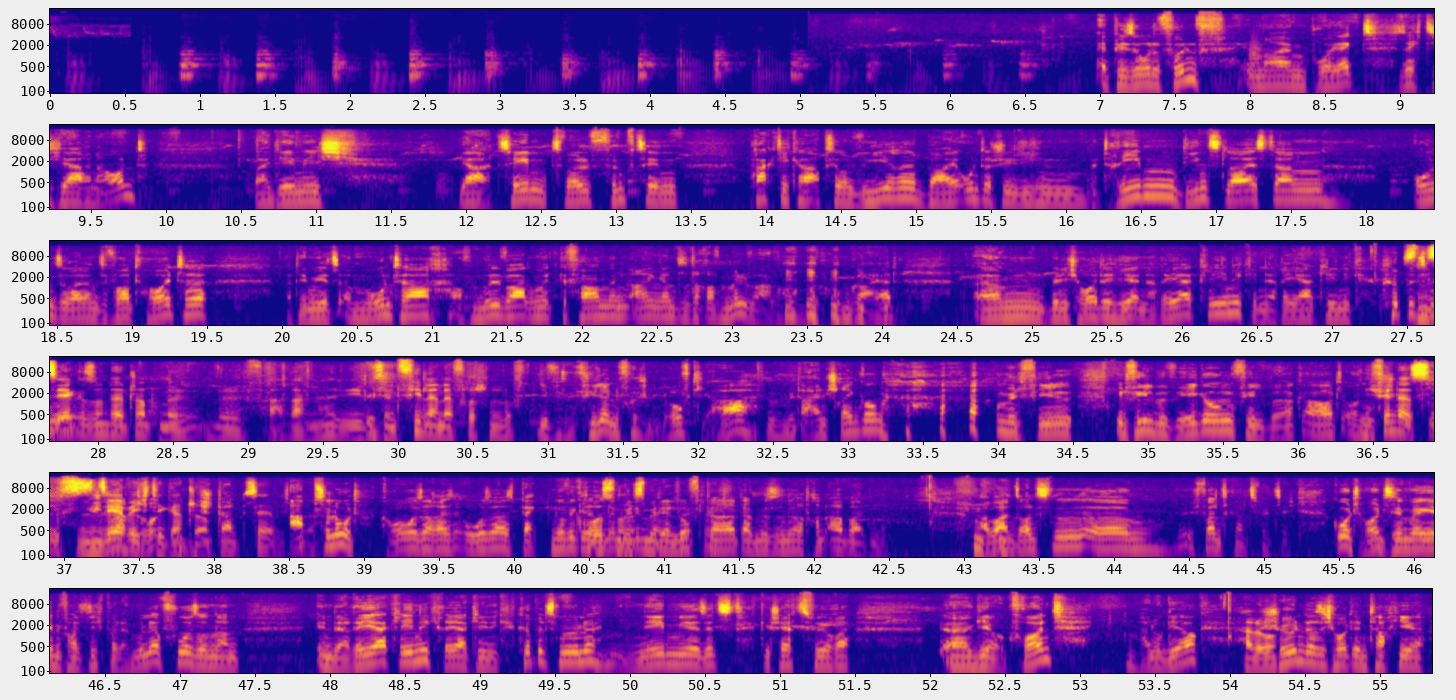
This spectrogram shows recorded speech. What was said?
Episode 5 in meinem Projekt 60 Jahre Naunt, bei dem ich ja, 10, 12, 15 Praktika absolviere bei unterschiedlichen Betrieben, Dienstleistern und so weiter und so fort. Heute, nachdem ich jetzt am Montag auf dem Müllwagen mitgefahren bin, einen ganzen Tag auf dem Müllwagen rumgeeiert, ähm, bin ich heute hier in der Reha-Klinik, in der Reha-Klinik Küppelsmühle. Das ist ein sehr gesunder Job, Müll, Müllfahrer. Ne? Die sind viel an der frischen Luft. Die sind viel an der frischen Luft, ja, mit Einschränkung, mit, viel, mit viel Bewegung, viel Workout. Und ich finde, das ist ein sehr wichtiger Job. sehr wichtiger Absolut, großer, großer Respekt. Nur wie gesagt, mit, mit, der Luft, da, da, müssen sie noch dran arbeiten. Aber ansonsten, ähm, ich fand es ganz witzig. Gut, heute sind wir jedenfalls nicht bei der Müllabfuhr, sondern in der Reha-Klinik, Reha-Klinik Küppelsmühle. Neben mir sitzt Geschäftsführer äh, Georg Freund. Hallo Georg. Hallo. Schön, dass ich heute den Tag hier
